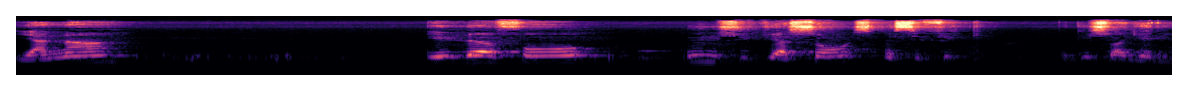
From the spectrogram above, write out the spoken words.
Il y en a, il leur faut une situation spécifique pour qu'ils soient guéris.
